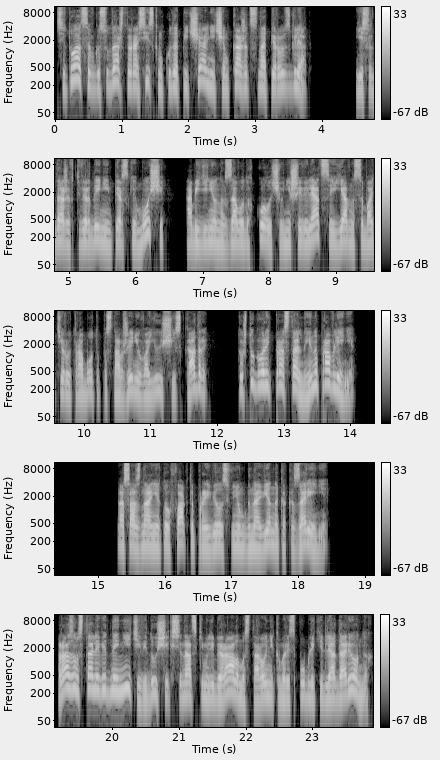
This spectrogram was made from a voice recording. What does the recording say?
ситуация в государстве российском куда печальнее, чем кажется на первый взгляд. Если даже в твердыне имперской мощи, объединенных заводах Колычева, не шевелятся и явно саботируют работу по снабжению воюющей эскадры, то что говорить про остальные направления? Осознание этого факта проявилось в нем мгновенно как озарение. Разом стали видны нити, ведущие к сенатским либералам и сторонникам республики для одаренных,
